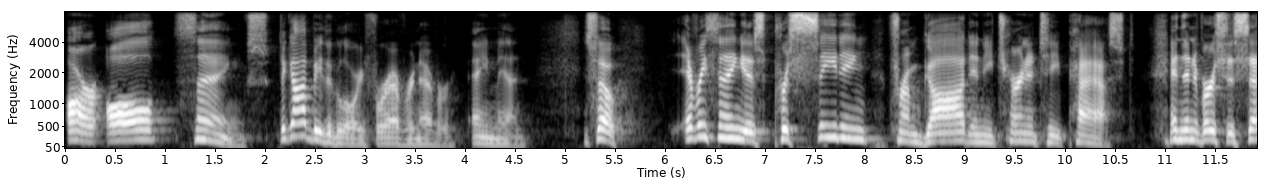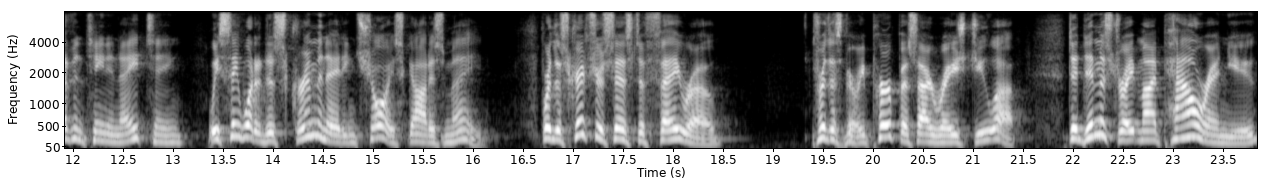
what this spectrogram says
are all things. To God be the glory forever and ever. Amen. So everything is proceeding from God in eternity past. And then in verses 17 and 18, we see what a discriminating choice God has made. For the scripture says to Pharaoh, For this very purpose I raised you up, to demonstrate my power in you,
